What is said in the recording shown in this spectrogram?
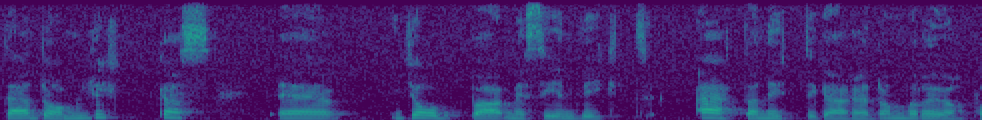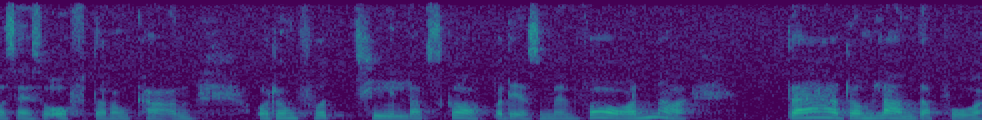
där de lyckas eh, jobba med sin vikt, äta nyttigare, de rör på sig så ofta de kan och de får till att skapa det som en vana där de landar på,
